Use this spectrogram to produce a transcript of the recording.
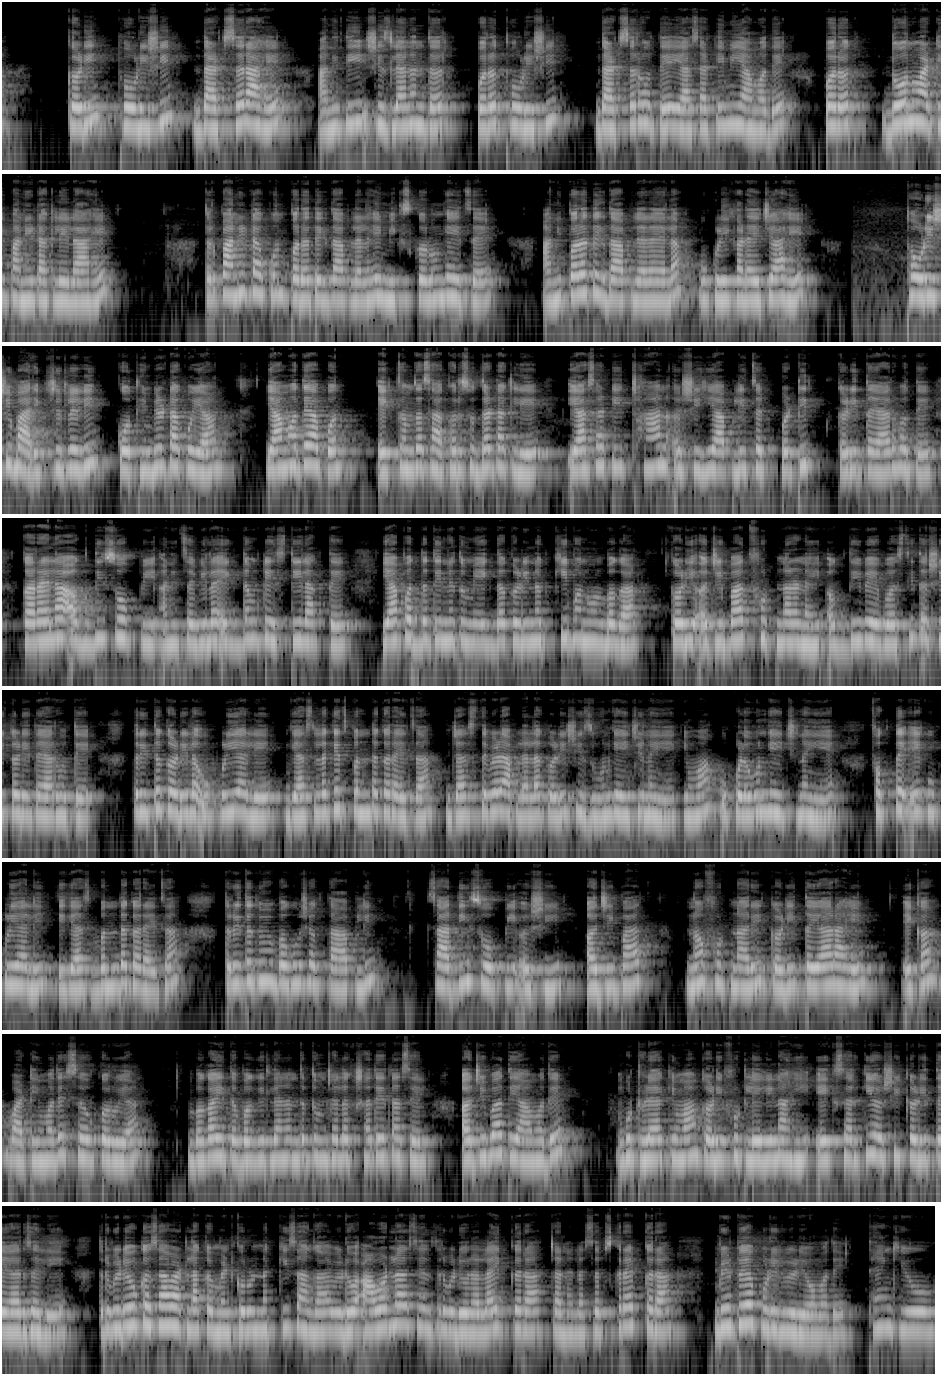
कढी थोडीशी दाटसर आहे आणि ती शिजल्यानंतर परत थोडीशी दाटसर होते. यासाठी मी यामध्ये परत दोन वाटी पाणी टाकलेलं आहे. तर पाणी टाकून परत एकदा आपल्याला हे मिक्स करून घ्यायचं आहे आणि परत एकदा आपल्याला याला उकळी काढायची आहे. थोडीशी बारीक चिरलेली कोथिंबीर टाकूया. यामध्ये आपण एक चमचा साखरसुद्धा टाकली आहे. यासाठी छान अशी ही आपली चटपटीत कढी तयार होते. करायला अगदी सोपी आणि चवीला एकदम टेस्टी लागते. या पद्धतीने तुम्ही एकदा कढी नक्की बनवून बघा. कढी अजिबात फुटणार नाही. अगदी व्यवस्थित अशी कढी तयार होते. तर इथं कढीला उकळी आली आहे. गॅस लगेच बंद करायचा. जास्त वेळ आपल्याला कढी शिजवून घ्यायची नाही आहे किंवा उकळवून घ्यायची नाही आहे फक्त एक उकळी आली की गॅस बंद करायचा. तर इथं तुम्ही बघू शकता आपली साधी सोपी अशी अजिबात न फुटणारी कढी तयार आहे. एका वाटीमध्ये सर्व करूया. बघा इथं बघितल्यानंतर तुमच्या लक्षात येत असेल. अजिबात यामध्ये गुठळ्या किंवा कडी फुटलेली नाही एकसारखी अशी कडी तयार झाली आहे. तर व्हिडिओ कसा वाटला कमेंट करून नक्की सांगा. व्हिडिओ आवडला असेल तर व्हिडिओला लाईक करा चॅनलला सबस्क्राईब करा. भेटूया पुढील व्हिडिओमध्ये. थँक्यू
